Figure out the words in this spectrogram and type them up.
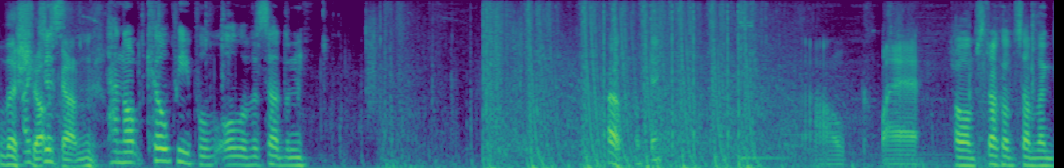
the I just- shotgun. Cannot kill people all of a sudden. Oh, okay. Oh, Claire. Oh, I'm stuck on something.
